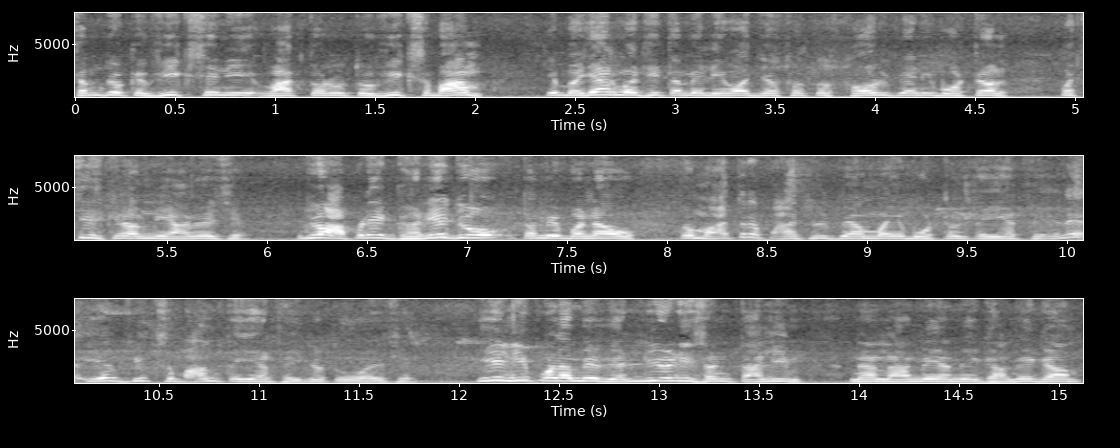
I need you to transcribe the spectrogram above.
સમજો કે વિક્સની વાત કરું તો વિક્સ બામ એ બજારમાંથી તમે લેવા જશો તો સો રૂપિયાની બોટલ પચીસ ગ્રામની આવે છે. જો આપણે ઘરે જો તમે બનાવો, તો માત્ર પાંચ રૂપિયામાં એ બોટલ તૈયાર થઈ એટલે એ વિક્સ બામ તૈયાર થઈ જતું હોય છે. એની પણ અમે વેલ્યુ એડિશન તાલીમના નામે અમે ગામે ગામ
